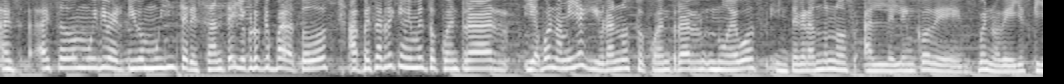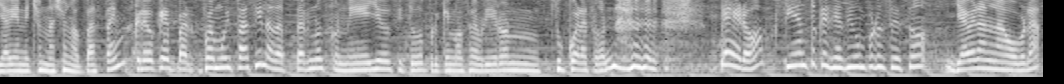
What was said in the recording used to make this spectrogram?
ha, ha, estado muy divertido, muy interesante. Yo creo que para todos, a pesar de que a mí me tocó entrar, y bueno, a mí y a Gibran nos tocó entrar nuevos, integrándonos al elenco de, bueno, de ellos que ya habían hecho National Pastime. Creo que fue muy fácil adaptarnos con ellos y todo porque nos abrieron su corazón. Pero siento que sí ha sido un proceso, ya verán la obra,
